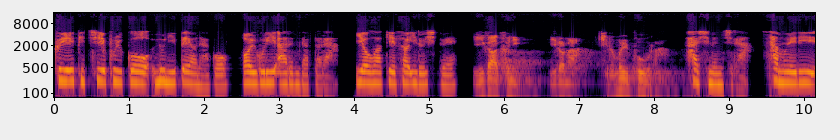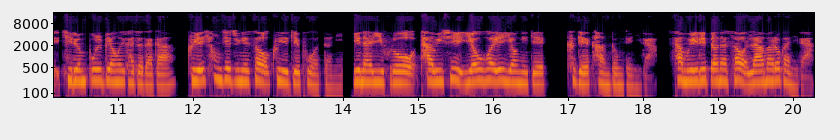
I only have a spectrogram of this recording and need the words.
그의 빛이 붉고 눈이 빼어나고 얼굴이 아름답더라. 여호와께서 이르시되 이가 그니 일어나 기름을 부으라. 하시는지라. 사무엘이 기름 뿔병을 가져다가 그의 형제 중에서 그에게 부었더니 이날 이후로 다윗이 여호와의 영에게 크게 감동되니라. 사무엘이 떠나서 라마로 가니라.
